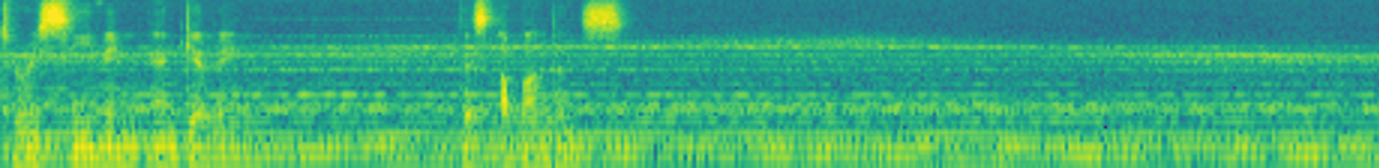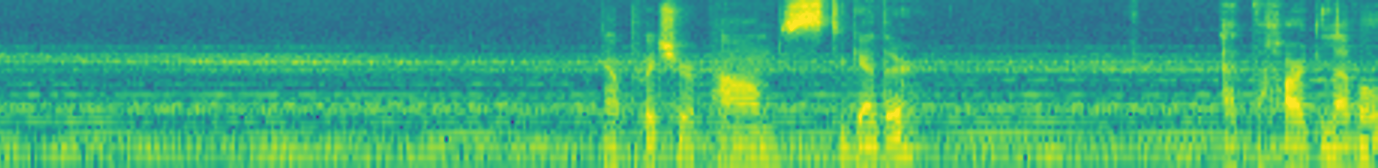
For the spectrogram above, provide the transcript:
to receiving and giving this abundance. Now put your palms together at the heart level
